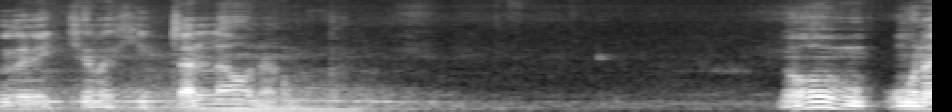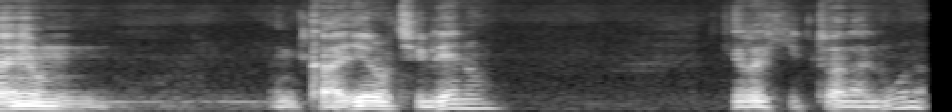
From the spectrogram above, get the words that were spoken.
tú tenés que registrarla ahora, compadre. No, una vez un, un caballero chileno que registró a la luna.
